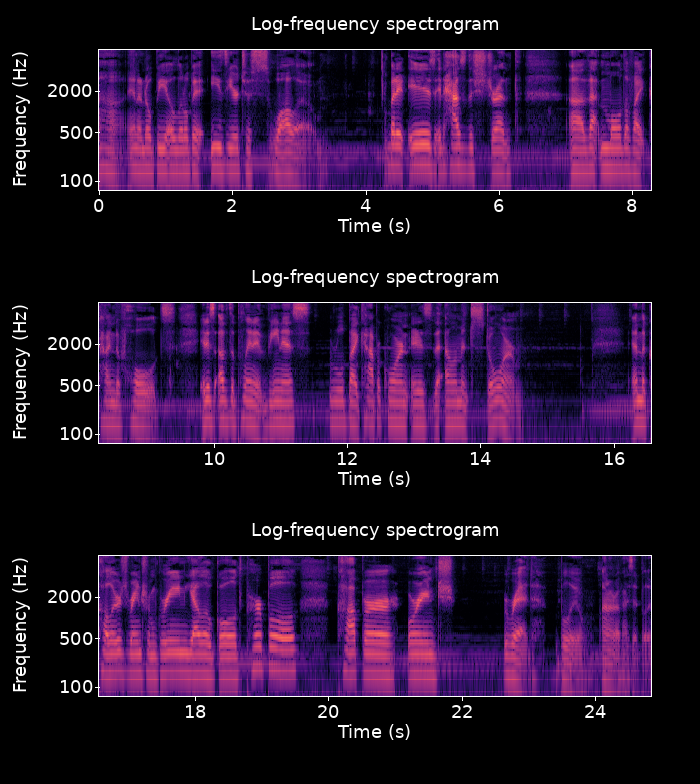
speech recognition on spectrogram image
uh, and it'll be a little bit easier to swallow. But it is it has the strength uh, that Moldavite kind of holds. It is of the planet Venus, ruled by Capricorn. It is the element storm. And the colors range from green, yellow, gold, purple, copper, orange, red, blue. I don't know if I said blue.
